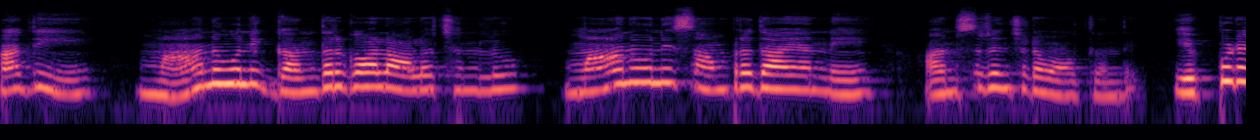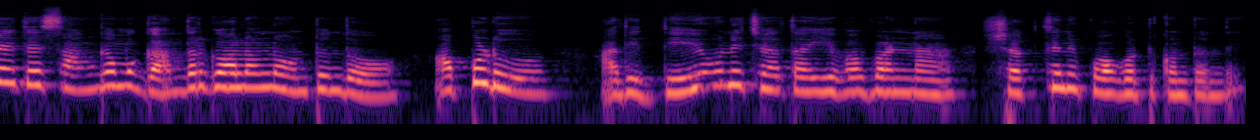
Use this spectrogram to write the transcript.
అది మానవుని గందరగోళ ఆలోచనలు మానవుని సంప్రదాయాన్ని అనుసరించడం అవుతుంది. ఎప్పుడైతే సంఘము గందరగోళంలో ఉంటుందో అప్పుడు అది దేవుని చేత ఇవ్వబడిన శక్తిని పోగొట్టుకుంటుంది.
